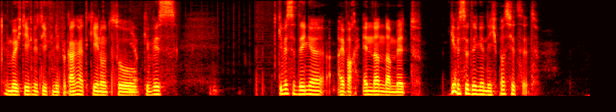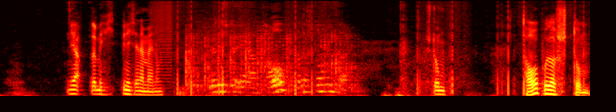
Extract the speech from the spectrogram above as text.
dann würde ich definitiv in die Vergangenheit gehen und so Ja. gewiss, gewisse Dinge einfach ändern, damit gewisse Dinge nicht passiert sind. Ja, da bin ich, bin ich deiner Meinung. Würdest du eher taub oder stumm sein? Stumm. Taub oder stumm?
